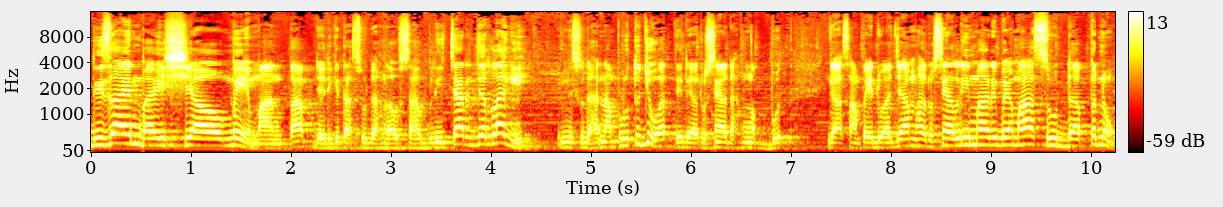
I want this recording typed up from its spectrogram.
Desain by Xiaomi, mantap. Jadi kita sudah nggak usah beli charger lagi. Ini sudah 67 watt, jadi harusnya udah ngebut. Nggak sampai 2 jam, harusnya 5000 mAh sudah penuh.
